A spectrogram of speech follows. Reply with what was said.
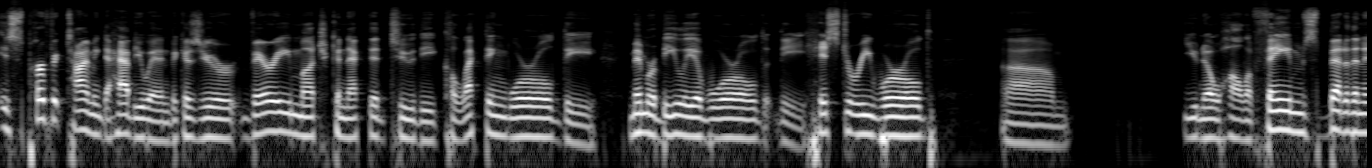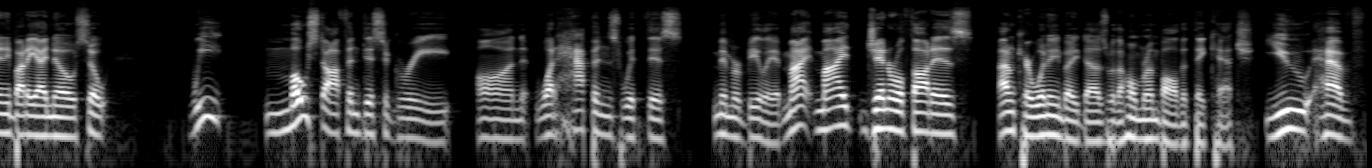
is perfect timing to have you in because you're very much connected to the collecting world, the memorabilia world, the history world. Um, you know Hall of Fames better than anybody I know. So we most often disagree on what happens with this memorabilia. My my general thought is I don't care what anybody does with a home run ball that they catch. You have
